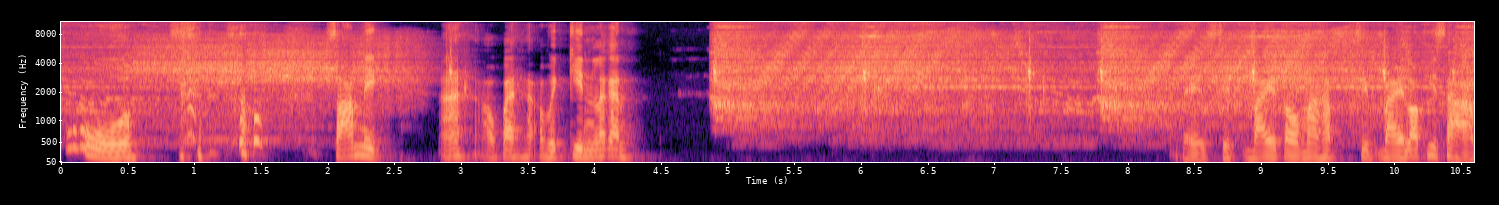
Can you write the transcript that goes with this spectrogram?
โอ้โห สามอีก อะ เอาไป เอาไปกินแล้วกันได้สิบใบต่อมาครับสิบใบรอบที่สาม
